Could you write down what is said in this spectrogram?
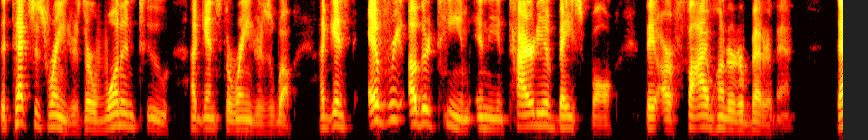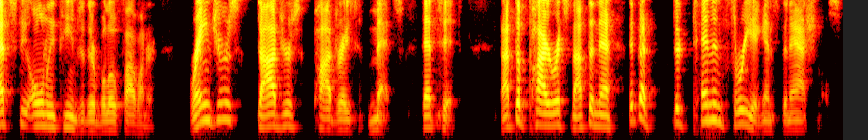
The Texas Rangers, they're one and two against the Rangers as well. Against every other team in the entirety of baseball, they are 500 or better than. That's the only teams that they're below 500. Rangers, Dodgers, Padres, Mets. That's it. Not the Pirates, not the Nat. They've got they're 10 and 3 against the Nationals.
